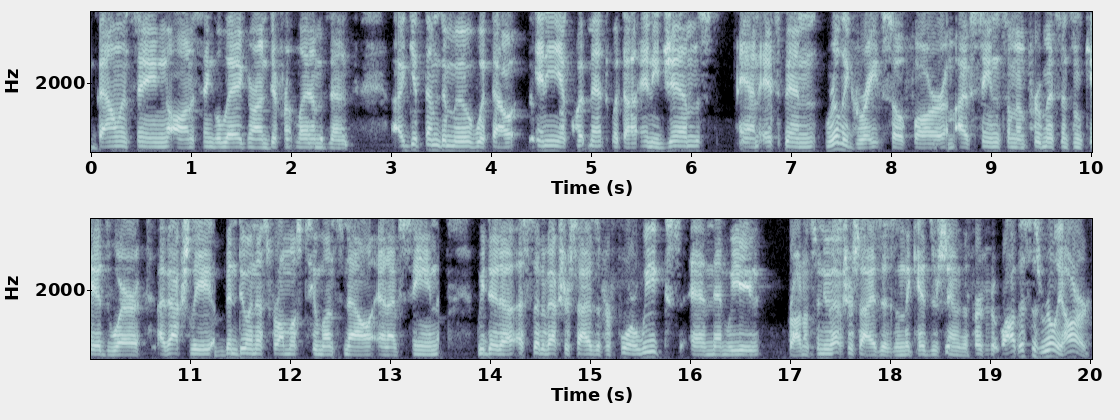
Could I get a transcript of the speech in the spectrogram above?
balancing on a single leg or on different limbs, and I get them to move without any equipment, without any gyms. And it's been really great so far. Um, I've seen some improvements in some kids where I've actually been doing this for almost two months now. And I've seen, we did a, a set of exercises for four weeks and then we brought on some new exercises and the kids are saying the first wow this is really hard.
